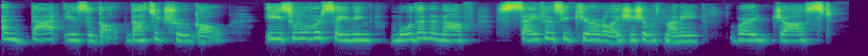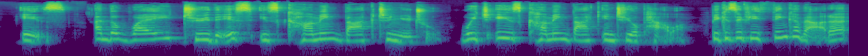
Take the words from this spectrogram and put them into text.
And that is the goal. That's a true goal. Easeful receiving more than enough, safe and secure relationship with money where it just is. And the way to this is coming back to neutral, which is coming back into your power. Because if you think about it,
